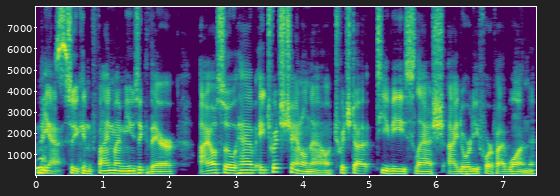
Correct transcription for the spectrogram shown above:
but yeah, so you can find my music there. I also have a Twitch channel now, twitch.tv slash idorty451,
